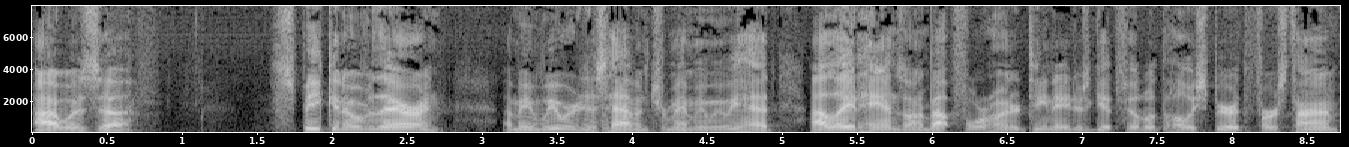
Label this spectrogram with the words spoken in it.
I was uh, speaking over there. And I mean, we were just having tremendous. I mean, we had. I laid hands on about 400 teenagers get filled with the Holy Spirit the first time.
